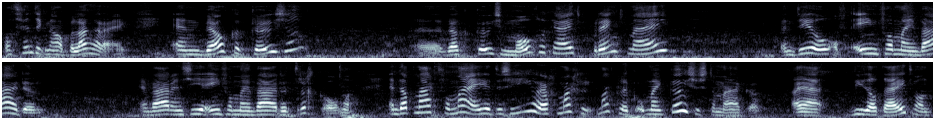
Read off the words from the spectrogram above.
Wat vind ik nou belangrijk? En welke keuze, uh, welke keuzemogelijkheid brengt mij een deel of een van mijn waarden? En waarin zie je een van mijn waarden terugkomen? En dat maakt voor mij het dus heel erg makkelijk, om mijn keuzes te maken. Nou ja, niet altijd, want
